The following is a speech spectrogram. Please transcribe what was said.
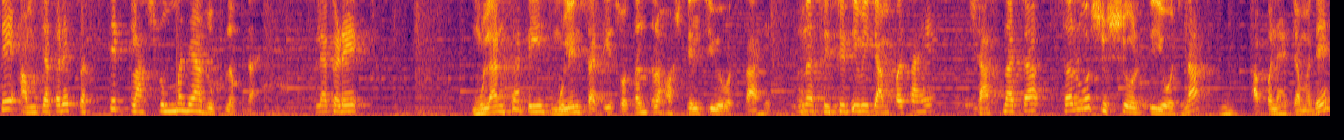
ते आमच्याकडे प्रत्येक क्लासरूममध्ये आज उपलब्ध आहे. आपल्याकडे मुलांसाठी मुलींसाठी स्वतंत्र हॉस्टेलची व्यवस्था आहे. पुन्हा सीसीटीव्ही कॅम्पस आहे. शासनाच्या सर्व शिष्यवृत्ती योजना. आपण ह्याच्यामध्ये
